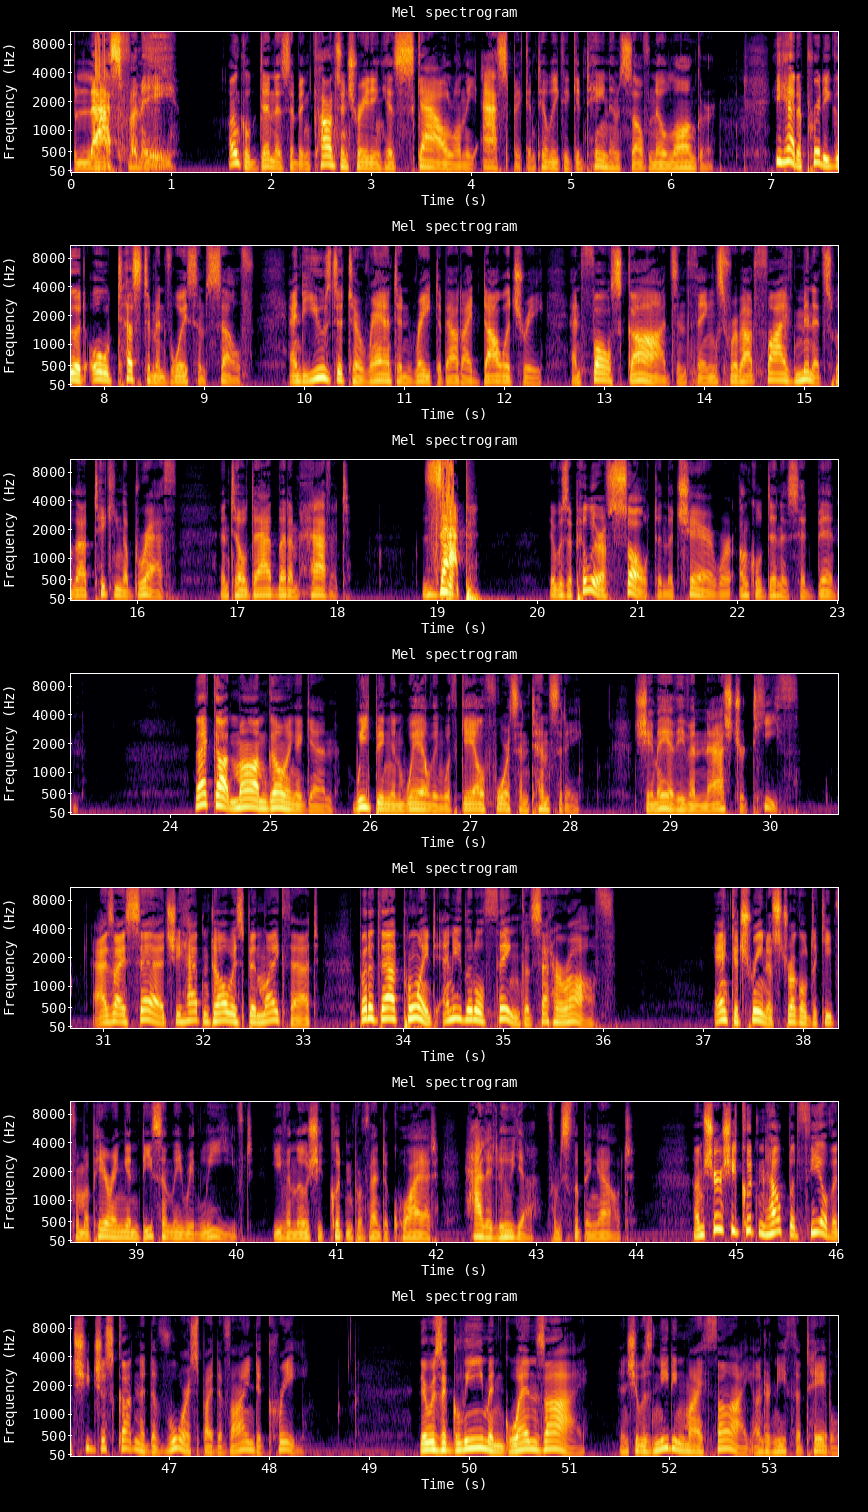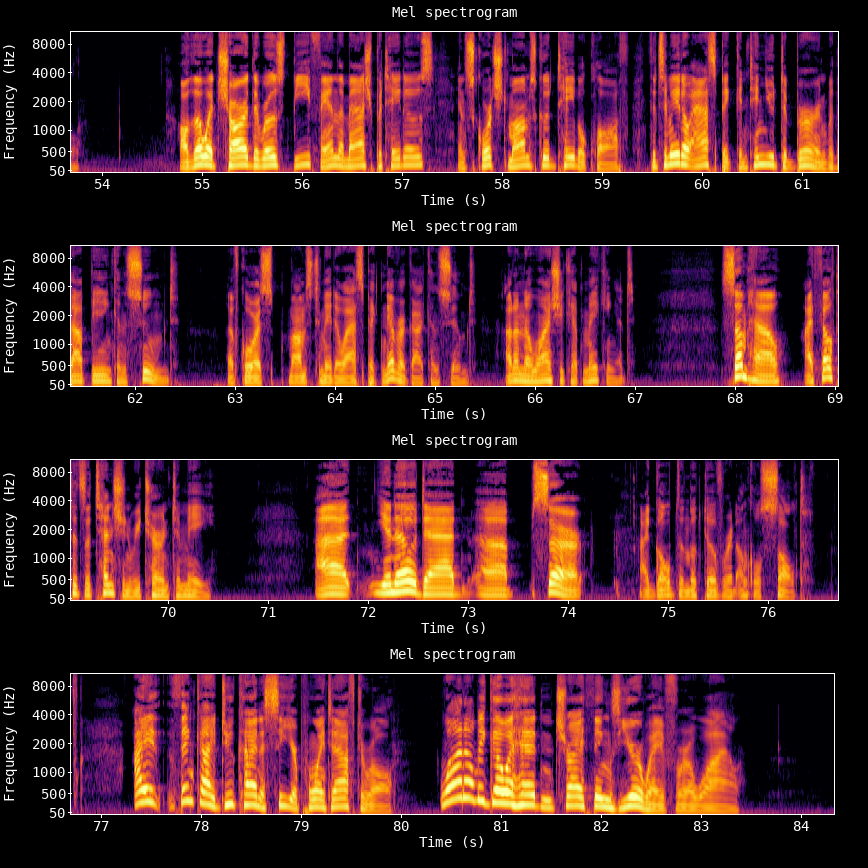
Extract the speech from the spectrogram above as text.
Blasphemy! Uncle Dennis had been concentrating his scowl on the aspic until he could contain himself no longer. He had a pretty good Old Testament voice himself, and he used it to rant and rate about idolatry and false gods and things for about five minutes without taking a breath, until Dad let him have it. Zap! There was a pillar of salt in the chair where Uncle Dennis had been. That got Mom going again, weeping and wailing with gale force intensity. She may have even gnashed her teeth. As I said, she hadn't always been like that, but at that point any little thing could set her off. Aunt Katrina struggled to keep from appearing indecently relieved, even though she couldn't prevent a quiet hallelujah from slipping out. I'm sure she couldn't help but feel that she'd just gotten a divorce by divine decree. There was a gleam in Gwen's eye, and she was kneading my thigh underneath the table. Although it charred the roast beef and the mashed potatoes and scorched Mom's good tablecloth, the tomato aspic continued to burn without being consumed. Of course, Mom's tomato aspic never got consumed. I don't know why she kept making it. Somehow, I felt its attention return to me. Uh, you know, Dad, uh, sir, I gulped and looked over at Uncle Salt. I think I do kind of see your point after all. Why don't we go ahead and try things your way for a while?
